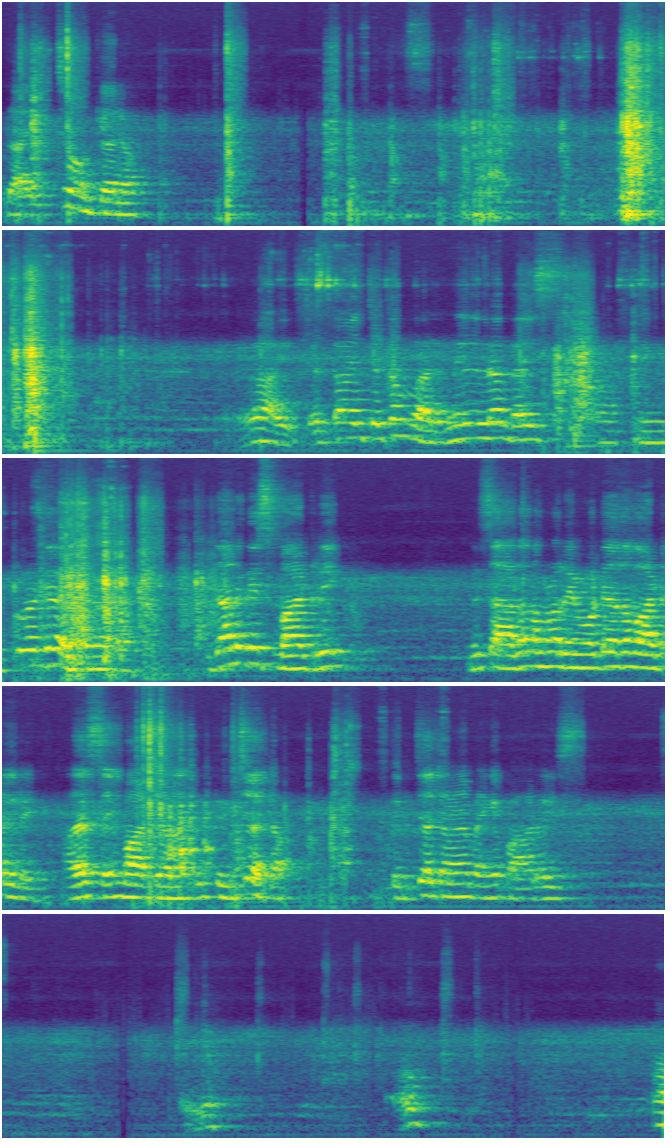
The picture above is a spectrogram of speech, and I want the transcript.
ഇത് അയച്ചു നോക്കിയാലോ? അയച്ചിട്ട് അയച്ചിട്ടും വരുന്നില്ല ഗൈസ് നിങ്ങൾക്ക് വേണ്ടി ഇതാണ് ഗൈസ് ബാറ്ററി ഇത് സാധാരണ നമ്മുടെ റിമോട്ട് ചെയ്ത ബാറ്ററി ഇല്ലേ? അതേ സെയിം ബാറ്ററിയാണ് ഇത് തിരിച്ചു കയറ്റാം. തിരിച്ചു കയറ്റാൻ ഭയങ്കര പാട് ഗൈസ് അയ്യോ. ആ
